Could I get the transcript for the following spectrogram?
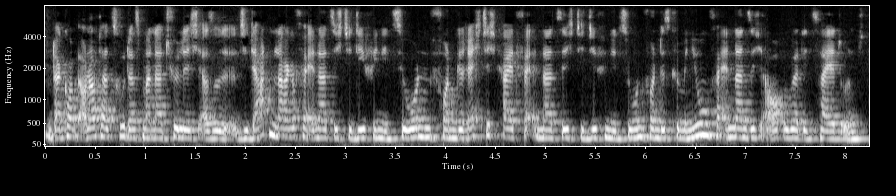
und dann kommt auch noch dazu, dass man natürlich, also die Datenlage verändert sich, die Definition von Gerechtigkeit verändert sich, die Definition von Diskriminierung verändern sich auch über die Zeit und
